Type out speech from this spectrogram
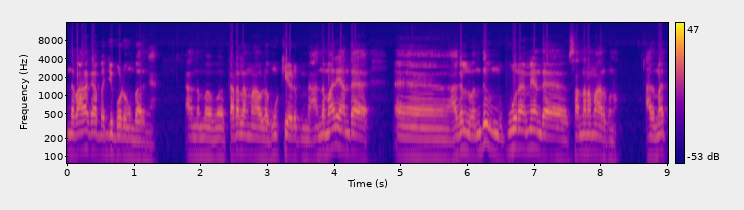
இந்த வாழைக்காய் பஜ்ஜி போடுவோம் பாருங்கள் அந்த ம- கடலை மாவில் முக்கி எடுப்போமே அந்த மாதிரி அந்த அகல் வந்து பூராமே அந்த சந்தனமாக இருக்கணும். அது மாதிரி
